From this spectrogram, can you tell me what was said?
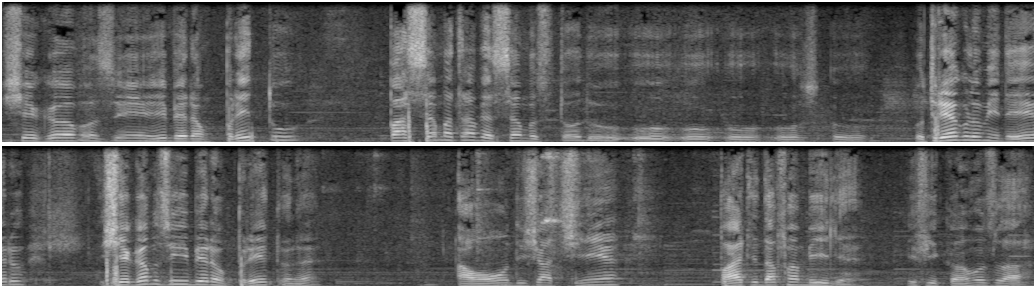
Chegamos em Ribeirão Preto, passamos, atravessamos todo o, o, o, o, Triângulo Mineiro, chegamos em Ribeirão Preto, né? Aonde já tinha parte da família e ficamos lá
